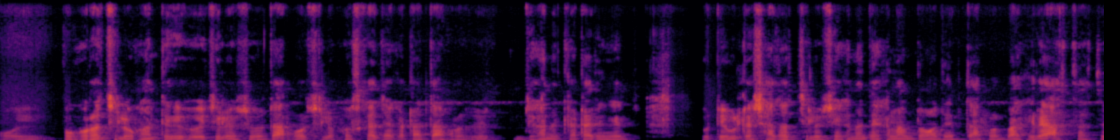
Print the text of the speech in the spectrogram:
ওই পকোড়া ছিল ওখান থেকে হয়েছিল। তারপর ছিল ফুচকার জায়গাটা। তারপর যেখানে ক্যাটারিংয়ের ওই টেবিলটা সাজাচ্ছিল সেখানে দেখালাম তোমাদের। তারপর বাকিরা আস্তে, আস্তে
